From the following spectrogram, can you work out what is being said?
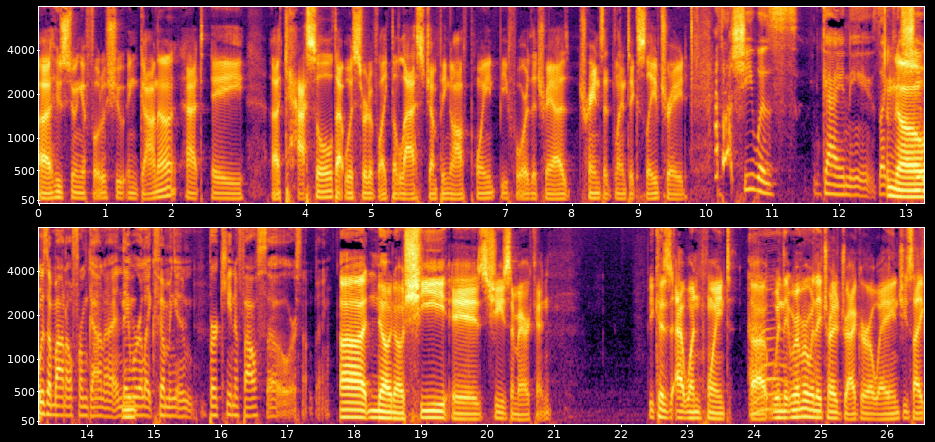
uh, who's doing a photo shoot in Ghana at a, a castle that was sort of like the last jumping off point before the tra- transatlantic slave trade. I thought she was Guyanese. Like No. she was a model from Ghana and they were like filming in Burkina Faso or something. Uh, no, no, she is. She's American. Because at one point, uh, when they remember when they try to drag her away, and she's like,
